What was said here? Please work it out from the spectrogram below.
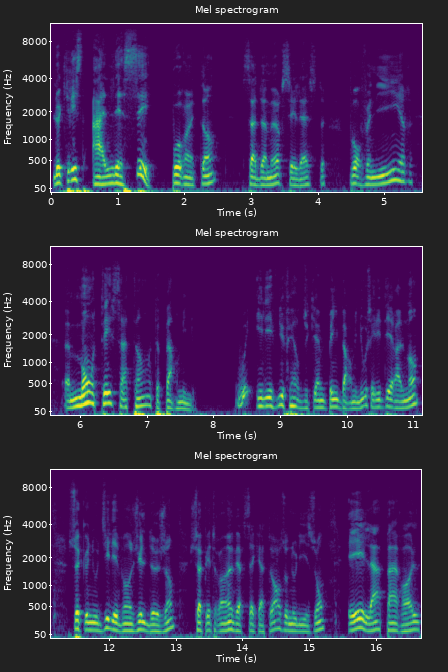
le Christ a laissé pour un temps sa demeure céleste pour venir euh, monter sa tente parmi nous. Oui, il est venu faire du camping parmi nous. C'est littéralement ce que nous dit l'évangile de Jean, chapitre 1, verset 14, où nous lisons, Et la parole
